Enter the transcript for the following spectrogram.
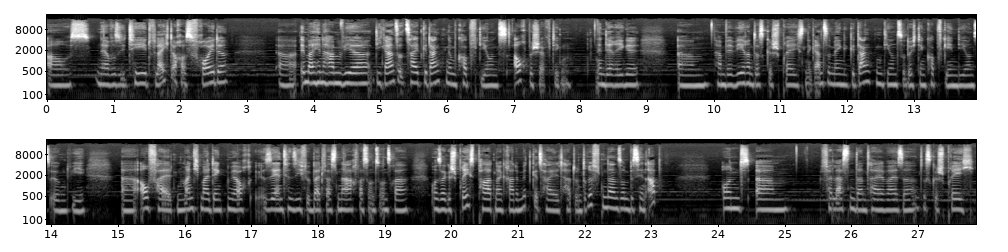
aus Nervosität, vielleicht auch aus Freude äh, immerhin haben wir die ganze Zeit Gedanken im Kopf, die uns auch beschäftigen. In der Regel ähm, haben wir während des Gesprächs eine ganze Menge Gedanken, die uns so durch den Kopf gehen, die uns irgendwie äh, aufhalten. Manchmal denken wir auch sehr intensiv über etwas nach, was uns unserer, unser Gesprächspartner gerade mitgeteilt hat und driften dann so ein bisschen ab und ähm, verlassen dann teilweise das Gespräch.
